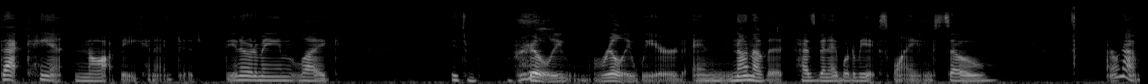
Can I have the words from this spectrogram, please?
that can't not be connected. Do you know what I mean? Like, it's really, really weird. And none of it has been able to be explained. So, I don't know.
